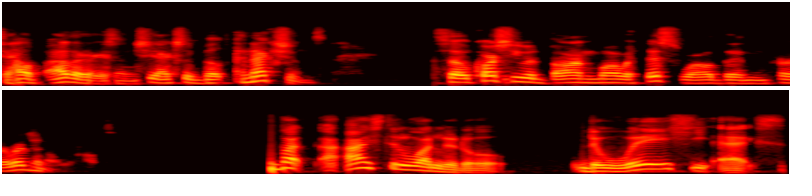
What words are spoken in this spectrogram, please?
to help others, and she actually built connections. So of course she would bond more with this world than her original world. but I still wonder though, the way she acts,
